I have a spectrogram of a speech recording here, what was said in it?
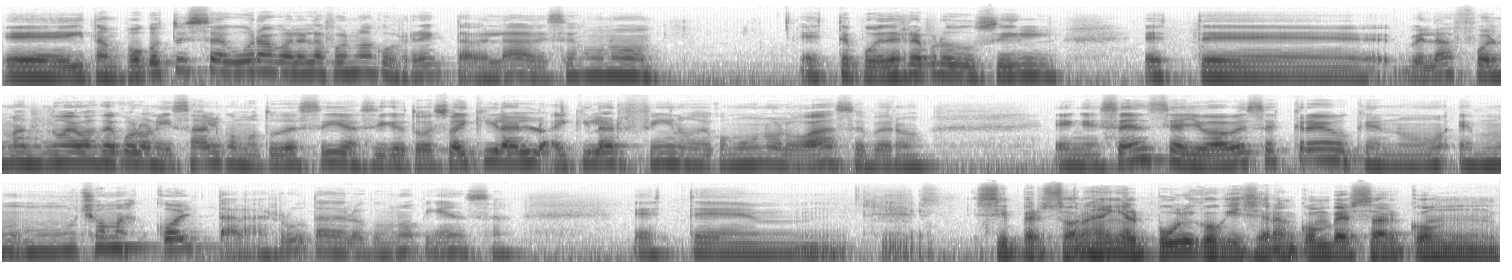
Eh, y tampoco estoy segura cuál es la forma correcta, ¿verdad? A veces uno este, puede reproducir este, ¿verdad? formas nuevas de colonizar, como tú decías, así que todo eso hay que hilar, hay que hilar fino de cómo uno lo hace, pero en esencia yo a veces creo que no es mucho más corta la ruta de lo que uno piensa. Este, Si personas en el público quisieran conversar con,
